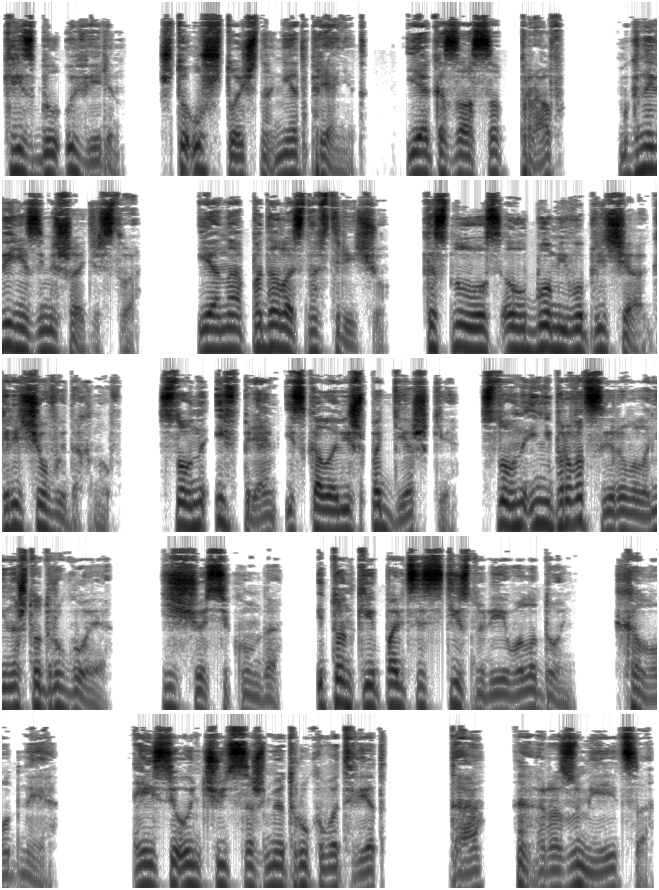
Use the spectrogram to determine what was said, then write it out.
Крис был уверен, что уж точно не отпрянет, и оказался прав. Мгновение замешательства, и она подалась навстречу, коснулась лбом его плеча, горячо выдохнув словно и впрямь искала лишь поддержки, словно и не провоцировала ни на что другое. Еще секунда, и тонкие пальцы стиснули его ладонь, холодные. А если он чуть сожмет руку в ответ? Да, разумеется.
